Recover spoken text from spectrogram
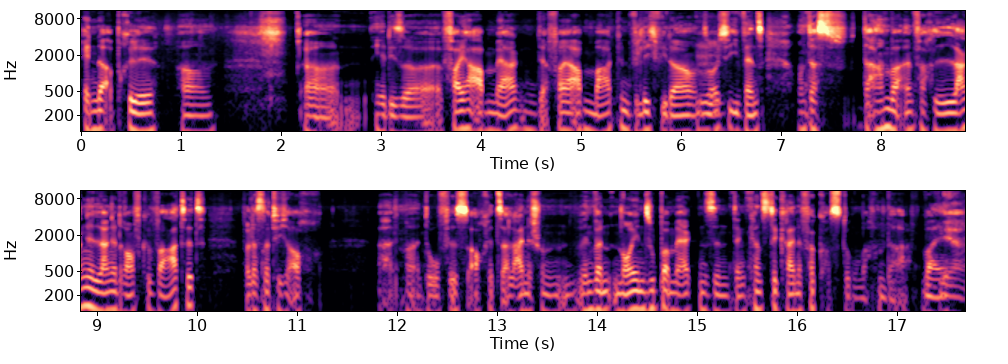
Ende April äh, äh, hier diese Feierabendmärkten, der Feierabendmarkt in Willig wieder und mhm. solche Events. Und das, da haben wir einfach lange, lange drauf gewartet, weil das natürlich auch äh, immer doof ist, auch jetzt alleine schon, wenn wir neu in Supermärkten sind, dann kannst du keine Verkostung machen da, weil ja.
